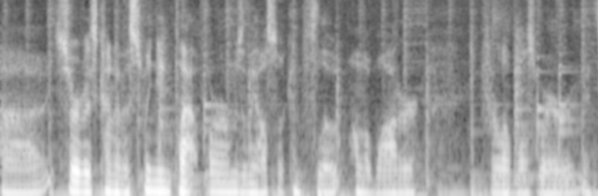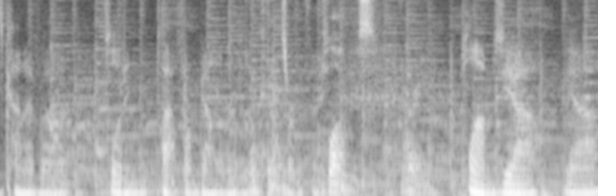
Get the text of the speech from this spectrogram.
uh, serve as kind of the swinging platforms, and they also can float on the water for levels where it's kind of a floating platform down the river, Okay. that sort of thing. Plums. All right. Plums, yeah, yeah.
